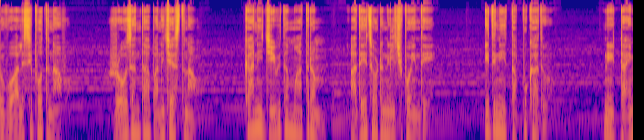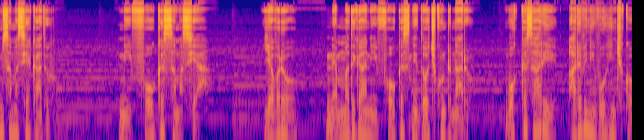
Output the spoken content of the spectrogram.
నువ్వు అలసిపోతున్నావు. రోజంతా పనిచేస్తున్నావు కానీ జీవితం మాత్రం అదే చోట నిలిచిపోయింది. ఇది నీ తప్పు కాదు. నీ టైం సమస్య కాదు. నీ ఫోకస్ సమస్య. ఎవరో నెమ్మదిగా నీ ఫోకస్ని దోచుకుంటున్నారు. ఒక్కసారి అరవిని ఊహించుకో.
